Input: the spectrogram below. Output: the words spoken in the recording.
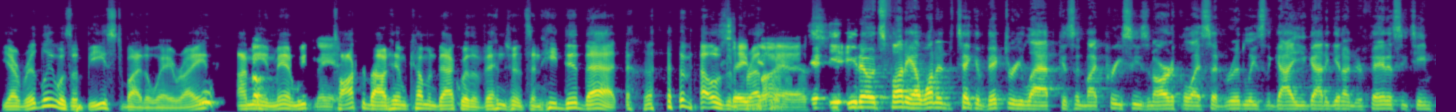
Yeah, Ridley was a beast, by the way, right? I mean, oh, man, we man. talked about him coming back with a vengeance, and he did that. that was Saved impressive. It, you know, it's funny. I wanted to take a victory lap because in my preseason article, I said Ridley's the guy you got to get on your fantasy team.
